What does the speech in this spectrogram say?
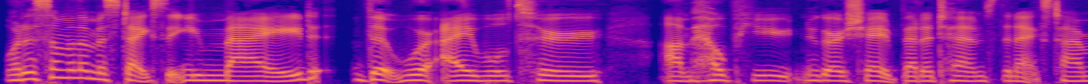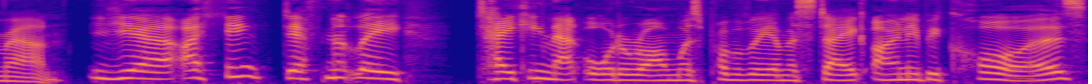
What are some of the mistakes that you made that were able to um, help you negotiate better terms the next time round? Yeah, I think definitely taking that order on was probably a mistake only because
